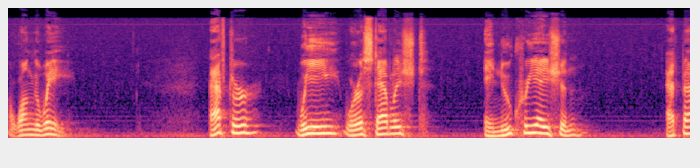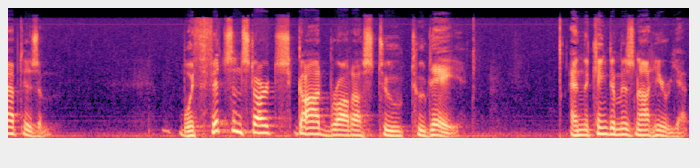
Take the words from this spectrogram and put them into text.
along the way, after we were established a new creation at baptism, with fits and starts, God brought us to today. And the kingdom is not here yet.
